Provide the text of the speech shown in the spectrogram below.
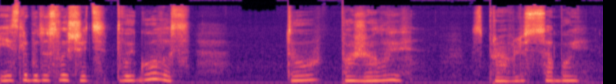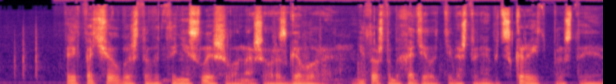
Если буду слышать твой голос, то, пожалуй, справлюсь с собой. Предпочел бы, чтобы ты не слышала нашего разговора. Не то, чтобы хотел от тебя что-нибудь скрыть, просто я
